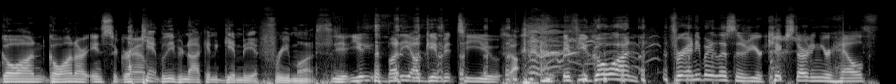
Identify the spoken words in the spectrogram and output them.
go on go on our Instagram. I can't believe you're not going to give me a free month. You, you- buddy, I'll give it to you. If you go on, for anybody listening, if you're kickstarting your health,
